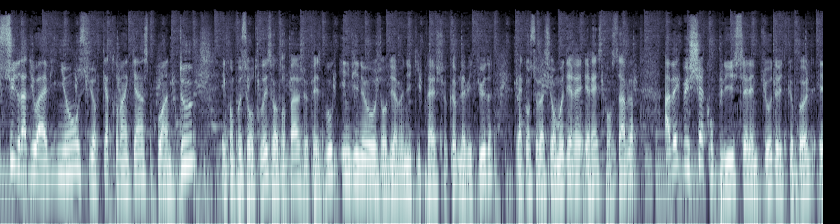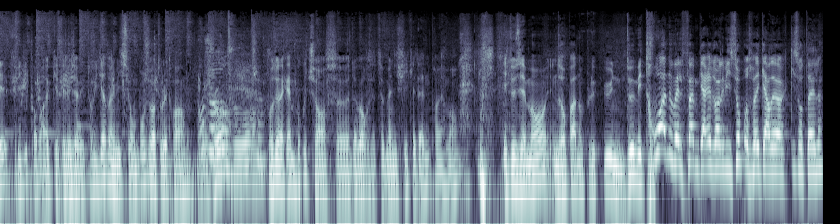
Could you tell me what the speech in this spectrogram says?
Sud Radio à Avignon sur 95.2 et qu'on peut se retrouver sur notre page Facebook Invino. Aujourd'hui, un menu qui prêche, comme d'habitude, la consommation modérée et responsable avec mes chers complices Hélène Pio, David Cobold et Philippe Aubrac qui étaient déjà avec nous hier dans l'émission. Bonjour à tous les trois. Bonjour. Aujourd'hui, on a quand même beaucoup de chance. Euh, D'abord, vous êtes magnifique, Hélène, premièrement. Et deuxièmement, nous n'avons pas non plus une, deux, mais trois nouvelles femmes qui arrivent dans l'émission pour ce premier quart d'heure. Qui sont-elles?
